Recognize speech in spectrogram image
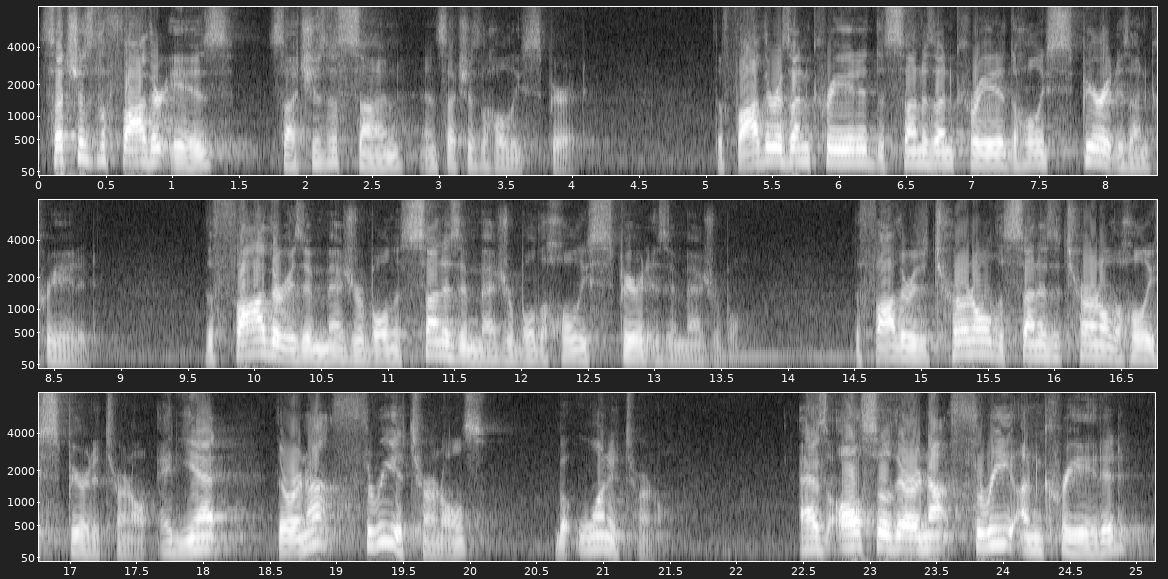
Such as the Father is, such is the Son, and such is the Holy Spirit. The Father is uncreated, the Son is uncreated, the Holy Spirit is uncreated. The Father is immeasurable, and the Son is immeasurable, the Holy Spirit is immeasurable. The Father is eternal, the Son is eternal, the Holy Spirit eternal. And yet, there are not three eternals, but one eternal. As also there are not three uncreated,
